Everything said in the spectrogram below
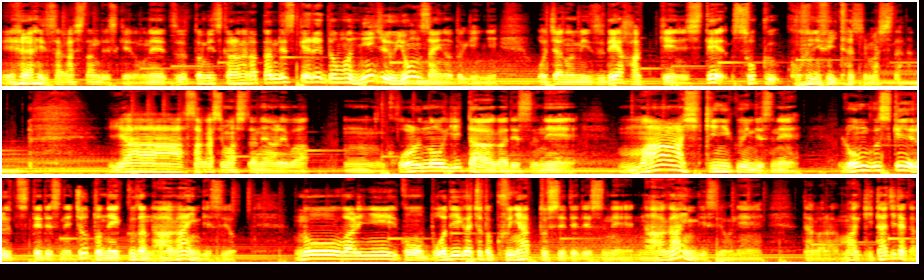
えらい探したんですけどもね、ずっと見つからなかったんですけれども、24歳の時にお茶の水で発見して即購入いたしました。いやー、探しましたね、あれは。うん、このギターがですね、まあ弾きにくいんですね。ロングスケールつってですね、ちょっとネックが長いんですよ。の割に、こう、ボディがちょっとくにゃっとしててですね、長いんですよね。だから、まあギター自体が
